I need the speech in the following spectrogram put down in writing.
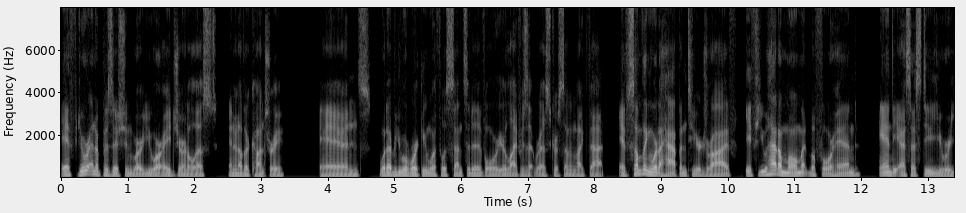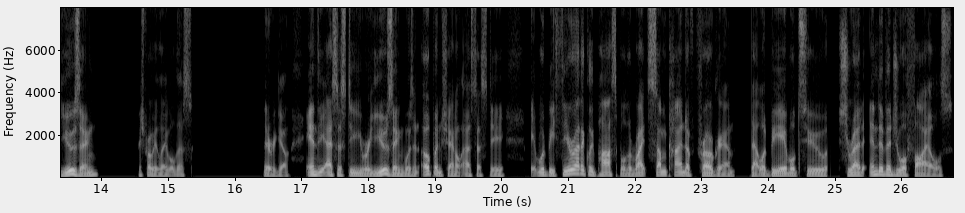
If you're in a position where you are a journalist in another country and whatever you were working with was sensitive or your life was at risk or something like that, if something were to happen to your drive, if you had a moment beforehand and the SSD you were using, I should probably label this. There we go. And the SSD you were using was an open channel SSD, it would be theoretically possible to write some kind of program that would be able to shred individual files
